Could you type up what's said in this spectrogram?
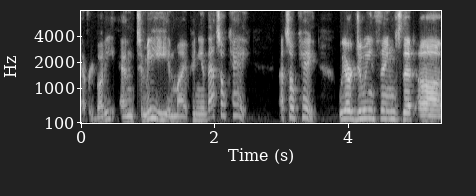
everybody. And to me, in my opinion, that's okay. That's okay. We are doing things that uh,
